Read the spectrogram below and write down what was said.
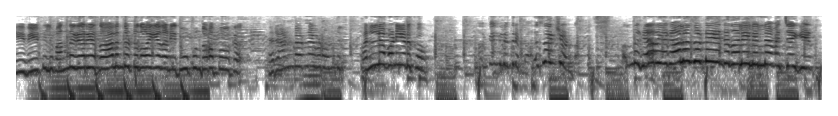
ഈ വീട്ടിൽ വന്നു കയറിയ കാലം തൊട്ട് തുടങ്ങിയതാണ് ഈ തൂപ്പും തുടപ്പും ഒക്കെ രണ്ടെണ്ണം ഇവിടെ ഉണ്ട്. വല്ല പണിയെടുക്കോ? ആർക്കെങ്കിലും ഇത്തിരി മനസാക്ഷി ഉണ്ടോ? വന്ന് കയറിയ കാലം തൊട്ടേ എന്റെ തലയിലെല്ലാം വെച്ചേക്കാണ്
